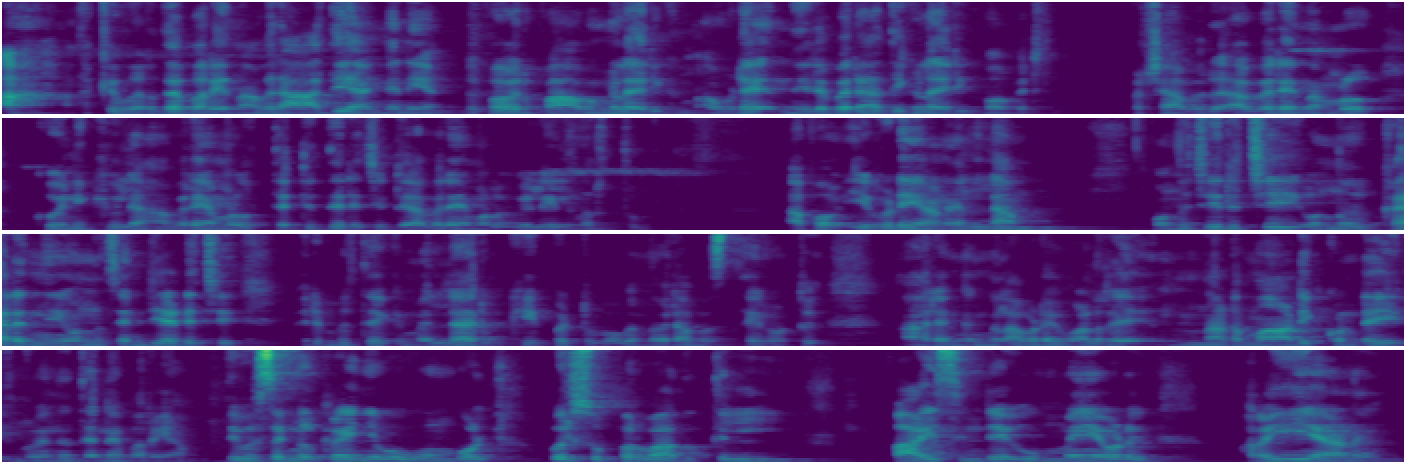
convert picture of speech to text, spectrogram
ആ അതൊക്കെ വെറുതെ പറയുന്നു. അവർ ആദ്യം അങ്ങനെയാണ് ചിലപ്പോൾ അവർ പാവങ്ങളായിരിക്കും. അവിടെ നിരപരാധികളായിരിക്കും അവർ പക്ഷെ അവർ അവരെ നമ്മൾ കൊനിക്കില്ല അവരെ നമ്മൾ തെറ്റിദ്ധരിച്ചിട്ട് അവരെ നമ്മൾ വെളിയിൽ നിർത്തും. അപ്പോൾ ഇവിടെയാണ് എല്ലാം. ഒന്ന് ചിരിച്ച് ഒന്ന് കരഞ്ഞ് ഒന്ന് സെന്റി അടിച്ച് വരുമ്പോഴത്തേക്കും എല്ലാവരും കീപ്പെട്ടു പോകുന്ന ഒരു അവസ്ഥയിലോട്ട് ആ രംഗങ്ങൾ അവിടെ വളരെ നടമാടിക്കൊണ്ടേയിരുന്നു എന്ന് തന്നെ പറയാം. ദിവസങ്ങൾ കഴിഞ്ഞു പോകുമ്പോൾ ഒരു സുപ്രഭാതത്തിൽ ഫായിസിന്റെ ഉമ്മയോട് പറയുകയാണ്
